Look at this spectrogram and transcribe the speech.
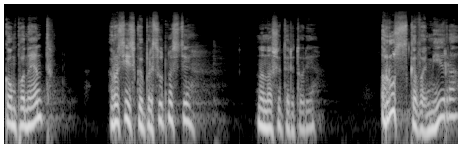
компонент російської присутності на нашій території, русского міра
